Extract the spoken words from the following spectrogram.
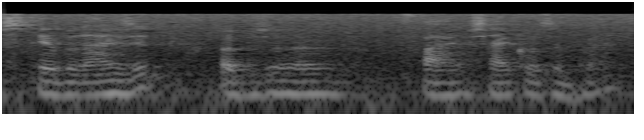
Stabilize it. Observe five cycles of breath.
